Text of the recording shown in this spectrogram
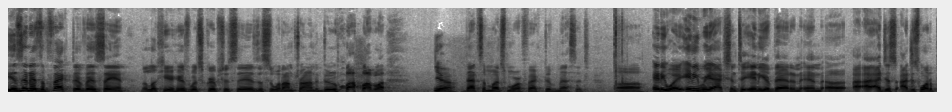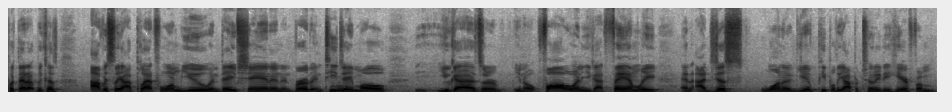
isn't as effective as saying, "Now look here, here's what Scripture says. This is what I'm trying to do." Blah blah blah. Yeah. That's a much more effective message. Uh, anyway, any reaction to any of that, and and uh, I, I just I just want to put that up because obviously I platform you and Dave Shannon and Verda and TJ Moe. You guys are you know following. You got family, and I just want to give people the opportunity to hear from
